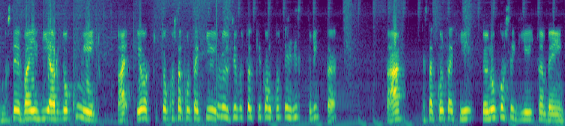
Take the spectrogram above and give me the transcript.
você vai enviar o documento, tá? Eu aqui tô com essa conta aqui, inclusive eu tô aqui com a conta restrita, tá? Essa conta aqui, eu não consegui também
